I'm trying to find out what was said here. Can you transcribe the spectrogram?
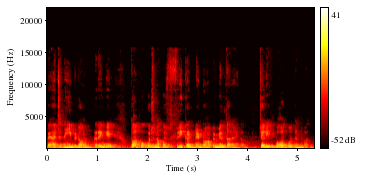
बैच नहीं भी डाउनलोड करेंगे तो आपको कुछ ना कुछ फ्री कंटेंट वहाँ पे मिलता रहेगा। चलिए बहुत बहुत धन्यवाद।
